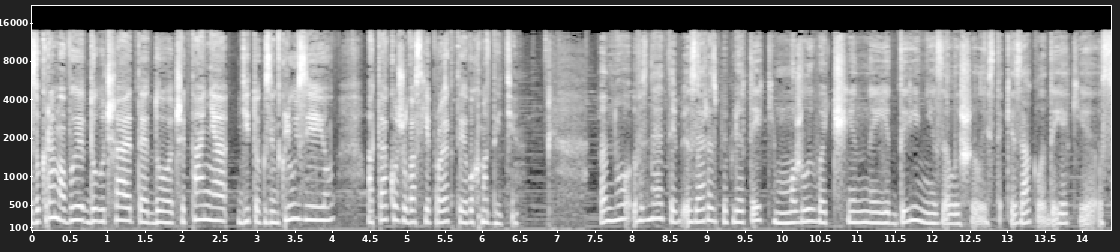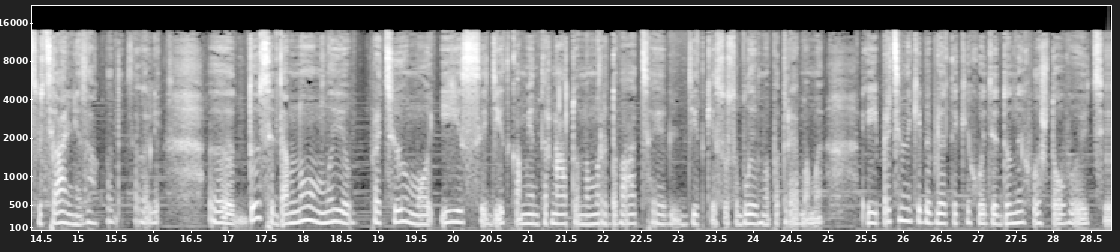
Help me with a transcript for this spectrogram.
Зокрема, ви долучаєте до читання діток з інклюзією, а також у вас є проекти в Охмадиті. Ну, ви знаєте, зараз бібліотеки, можливо, чи не єдині залишились такі заклади, які соціальні заклади взагалі. Е, досить давно ми працюємо із дітками інтернату номер 2 це дітки з особливими потребами. І працівники бібліотеки ходять до них, влаштовують е,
